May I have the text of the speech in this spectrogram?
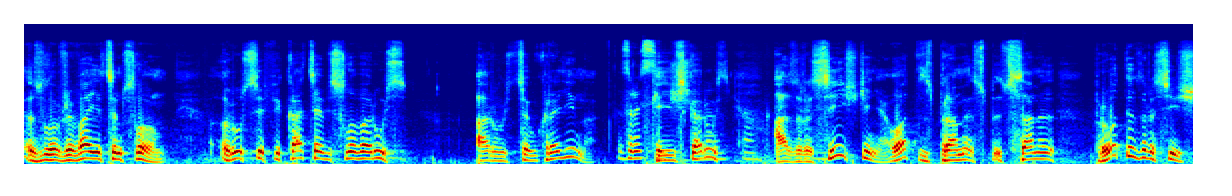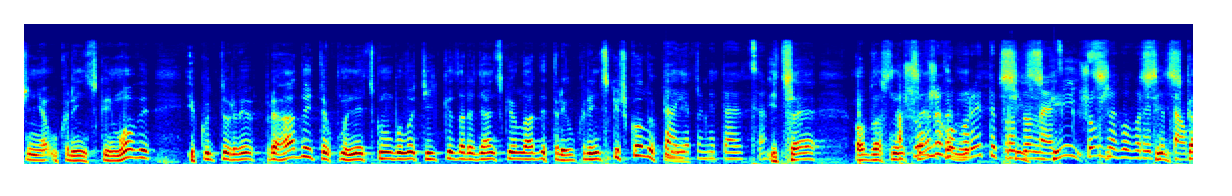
е, зловживає цим словом. Русифікація від слова Русь, а Русь це Україна. Київська Русь. так. А зросійщення, от саме проти зросійщення української мови і культури. Ви пригадуєте, в Хмельницькому було тільки за радянської влади три українські школи. в Так, я пам'ятаю це. І це обласний А що центр. вже говорити про сільський, Донецьк? Що вже говорити там? сільська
